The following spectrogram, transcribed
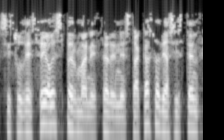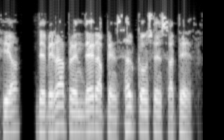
Si su deseo es permanecer en esta casa de asistencia, deberá aprender a pensar con sensatez.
